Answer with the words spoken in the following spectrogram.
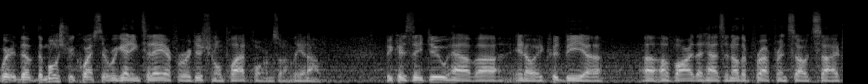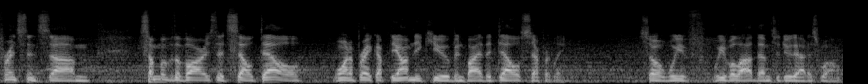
we're, the, the most requests that we're getting today are for additional platforms, oddly enough, because they do have, a, you know, it could be a, a VAR that has another preference outside. For instance, um, some of the VARs that sell Dell want to break up the OmniCube and buy the Dell separately. So we've we've allowed them to do that as well.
